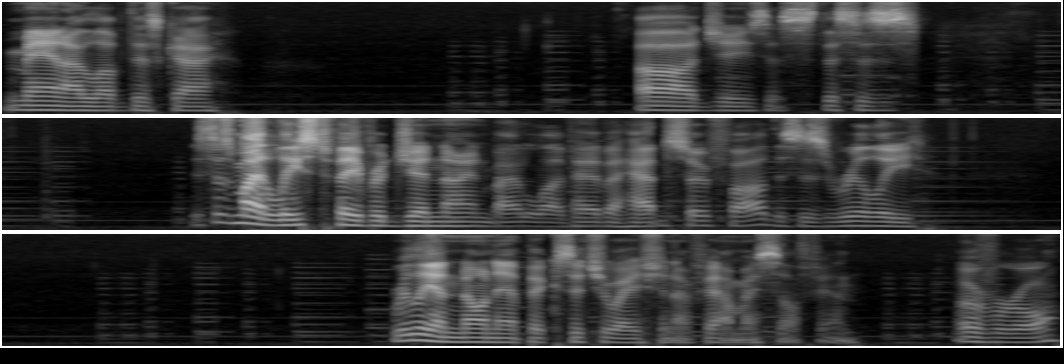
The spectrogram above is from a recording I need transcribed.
Man, I love this guy. Oh, Jesus. This is... This is my least favorite Gen 9 battle I've ever had so far. This is really... Really a non-epic situation I found myself in. Overall.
